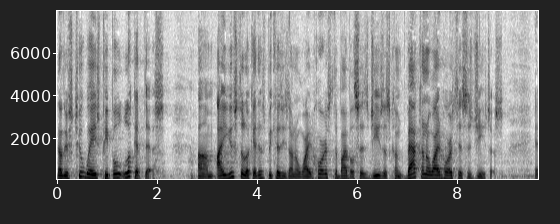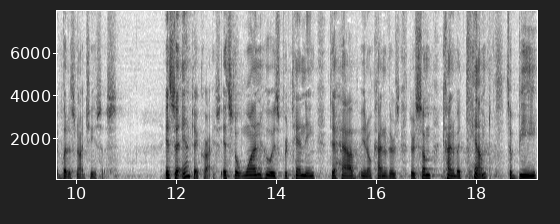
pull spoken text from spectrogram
Now, there's two ways people look at this. Um, I used to look at this because he's on a white horse. The Bible says Jesus comes back on a white horse. This is Jesus. It, but it's not Jesus. It's the Antichrist. It's the one who is pretending to have, you know, kind of there's there's some kind of attempt to be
